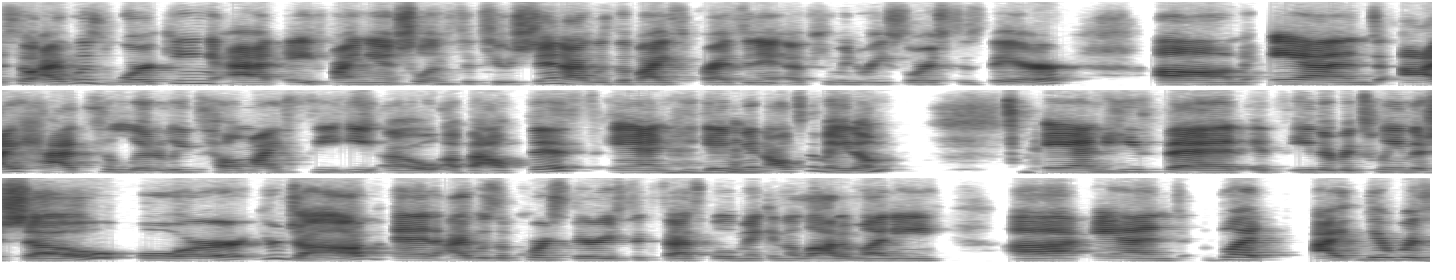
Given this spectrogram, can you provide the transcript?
so I was working at a financial institution. I was the vice president of human resources there. Um, and I had to literally tell my CEO about this. And he gave me an ultimatum. And he said, it's either between the show or your job. And I was, of course, very successful, making a lot of money. Uh, and but I there was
